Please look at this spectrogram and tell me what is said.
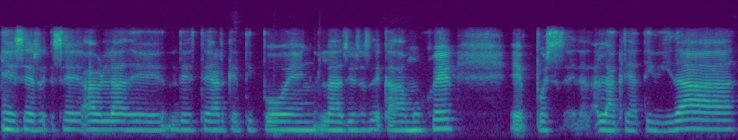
eh, se, habla de, este arquetipo en las diosas de cada mujer, eh, pues la creatividad,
